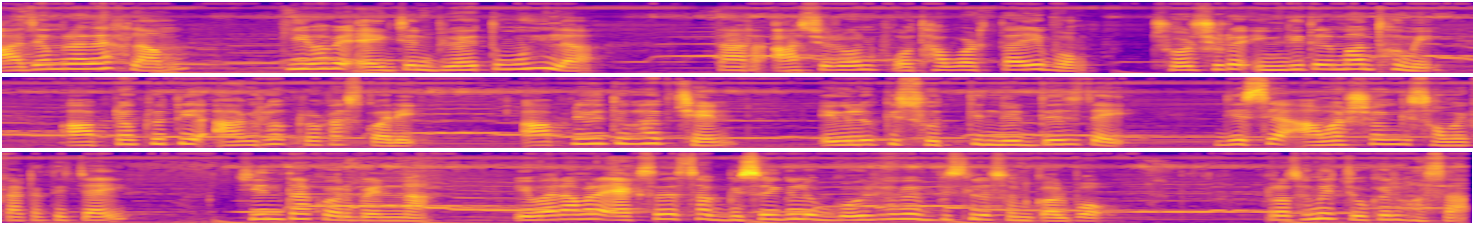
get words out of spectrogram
আজ আমরা দেখলাম কীভাবে একজন বিবাহিত মহিলা তার আচরণ, কথাবার্তা এবং ছোট ছোট ইঙ্গিতের মাধ্যমে আপনার প্রতি আগ্রহ প্রকাশ করে। আপনি হয়তো ভাবছেন, এগুলো কি সত্যি নির্দেশ দেয় যে সে আমার সঙ্গে সময় কাটাতে চায়? চিন্তা করবেন না। এবার আমরা একসাথে সব বিষয়গুলো গভীরভাবে বিশ্লেষণ করব। প্রথমে চোখের ভাষা।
